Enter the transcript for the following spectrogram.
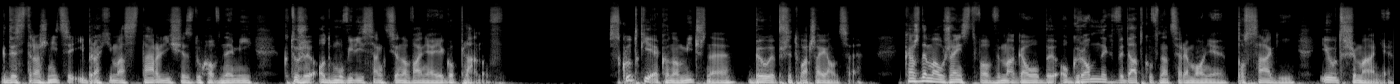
gdy strażnicy Ibrahima starli się z duchownymi, którzy odmówili sankcjonowania jego planów. Skutki ekonomiczne były przytłaczające. Każde małżeństwo wymagałoby ogromnych wydatków na ceremonię, posagi i utrzymanie.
